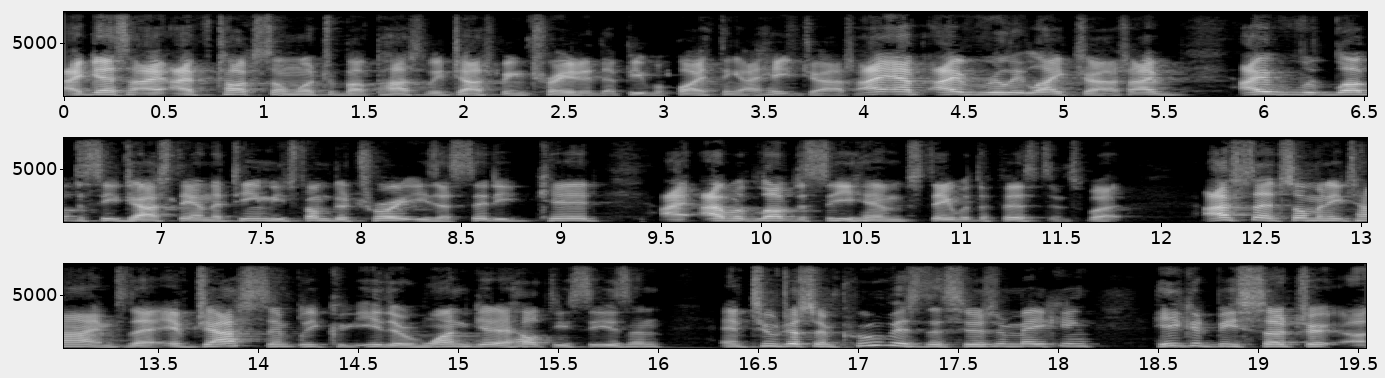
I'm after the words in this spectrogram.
I guess I, have talked so much about possibly Josh being traded that people probably think I hate Josh. I I really like Josh. I I would love to see Josh stay on the team. He's from Detroit. He's a city kid. I, I would love to see him stay with the Pistons. But I've said so many times that if Josh simply could either one get a healthy season and two just improve his decision making, he could be such a uh,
